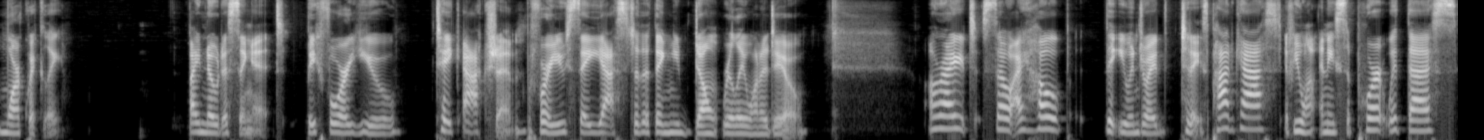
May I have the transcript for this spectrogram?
more quickly by noticing it before you take action, before you say yes to the thing you don't really want to do. All right. So I hope that you enjoyed today's podcast. If you want any support with this,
